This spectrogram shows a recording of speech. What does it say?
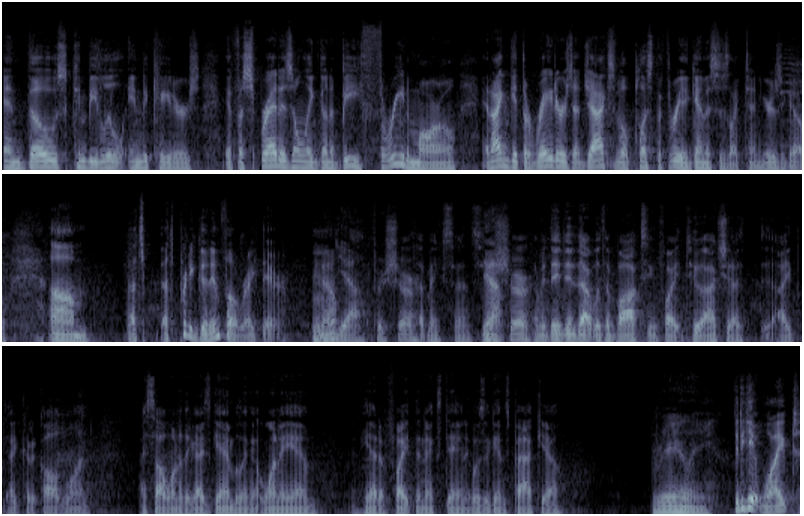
and those can be little indicators. If a spread is only going to be three tomorrow, and I can get the Raiders at Jacksonville plus the three. Again, this is like ten years ago. Um, that's that's pretty good info right there. You know. Yeah, for sure. That makes sense. Yeah. Sure. I mean, they did that with a boxing fight too. Actually, I I, I could have called one. I saw one of the guys gambling at 1 a.m. and he had a fight the next day, and it was against Pacquiao. Really. Did he get wiped?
